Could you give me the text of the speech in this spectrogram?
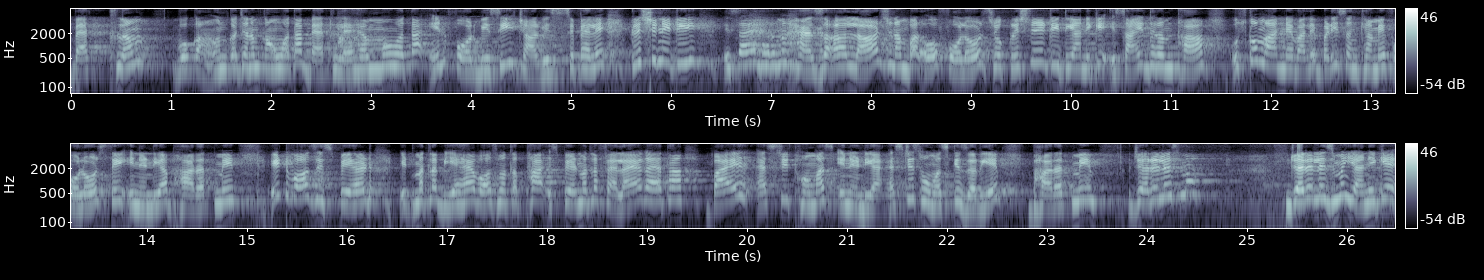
बैथलम वो का उनका जन्म कहाँ हुआ था? बैथलेहम में हुआ था, इन फोर बी सी चार बी से पहले। क्रिश्चियनिटी ईसाई धर्म has a large number of followers जो क्रिश्चियनिटी थी, यानी कि ईसाई धर्म था, उसको मानने वाले बड़ी संख्या में फॉलोअर्स थे इन इंडिया, भारत में। इट वॉज़ स्पेयर्ड इट मतलब यह वॉज़ मतलब था स्पेयर्ड मतलब फैलाया गया था by S T Thomas in India S T Thomas के ज़रिए भारत में। जर्नलिज्म जर्नलिज्म यानी कि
